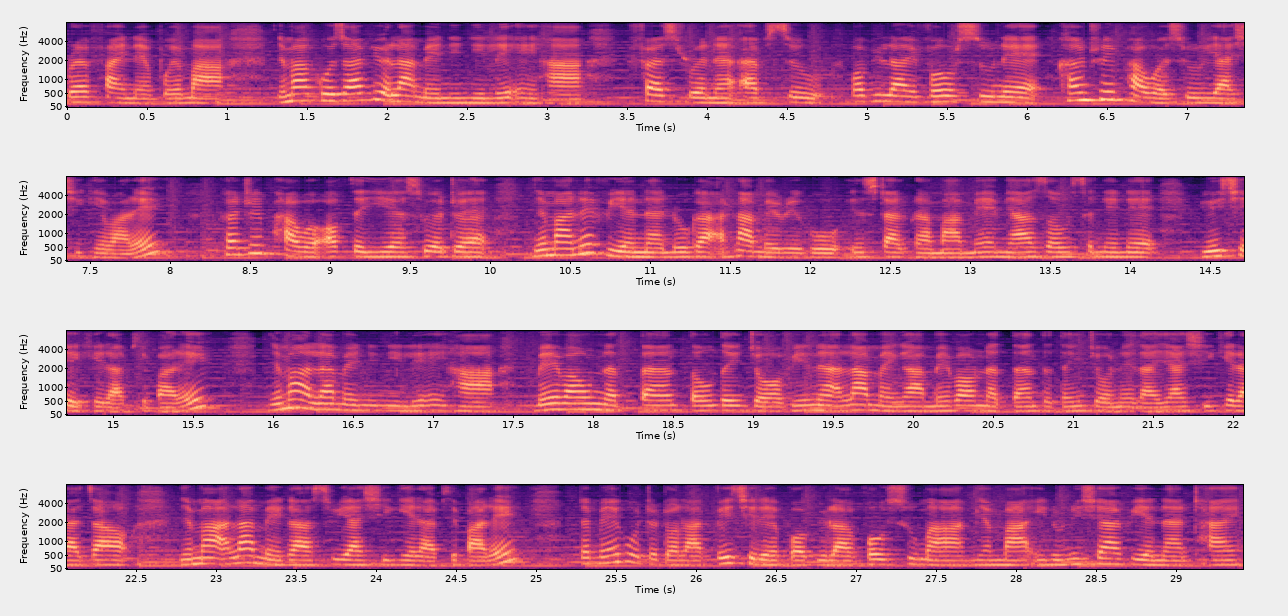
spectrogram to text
Grand Final ပွဲမှာမြန်မာကိုစားပြုလာမယ်နီနီလေးအိမ်ဟာ First Runner Up ဆု Popular Vote ဆုနဲ့ Country Power ဆုရရှိခဲ့ပါတယ်။ Country Power of the Year ဆိုအတွက်မြန်မာနဲ့ဗီယက်နမ်တို့ကအလှမယ်တွေကို Instagram မှာမဲအများဆုံးစနစ်နဲ့ရွေးချယ်ခဲ့တာဖြစ်ပါတယ်။မြန်မာအလှမယ်နီနီလေးအိမ်ဟာမဲပေါင်း2တန်း3သိန်းကျော်ဗီယက်နမ်အလှမယ်ကမဲပေါင်း2တန်း3သိန်းကျော်နဲ့သာရရှိခဲ့တာကြောင့်မြန်မာအလှမယ်ကဆုရရှိခဲ့တာဖြစ်ပါတယ်။တမဲကိုတော်တော်လာပေးချေတဲ့ Popular Vote ဆုမှာမြန်မာအင်ဒိုနီးရှားဗီယက်နမ်ထိုင်း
